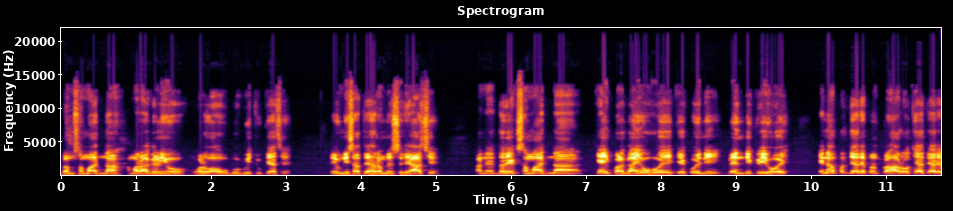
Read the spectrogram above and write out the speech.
બ્રહ્મ સમાજના અમારા અગ્રણીઓ વળવાઓ ભોગવી ચૂક્યા છે. એમની સાથે હરમેશ રહ્યા છે. અને દરેક સમાજના ક્યાંય પણ ગાયો હોય કે કોઈની બેન દીકરી હોય એના પર જ્યારે પણ પ્રહારો થયા ત્યારે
